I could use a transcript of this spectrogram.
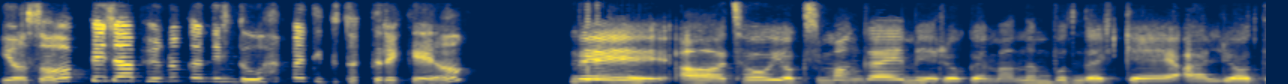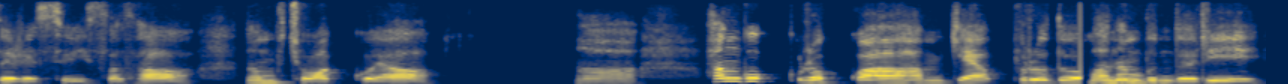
이어서 빼자 평론가님도 한마디 부탁드릴게요. 네, 아, 저 역시 망가의 매력을 많은 분들께 알려드릴 수 있어서 너무 좋았고요. 아, 한국 록과 함께 앞으로도 많은 분들이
